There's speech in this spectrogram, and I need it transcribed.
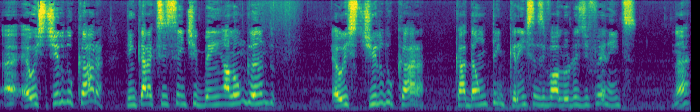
É, é o estilo do cara. Tem cara que se sente bem alongando. É o estilo do cara. Cada um tem crenças e valores diferentes, né?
